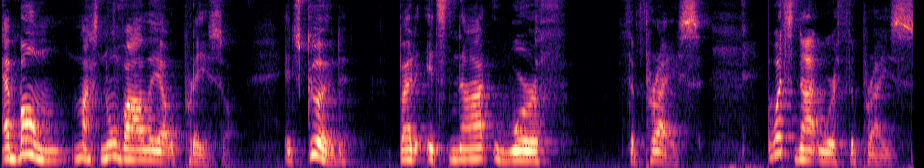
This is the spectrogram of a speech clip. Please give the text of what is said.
É bom, mas não vale o preço. It's good, but it's not worth the price. What's not worth the price?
